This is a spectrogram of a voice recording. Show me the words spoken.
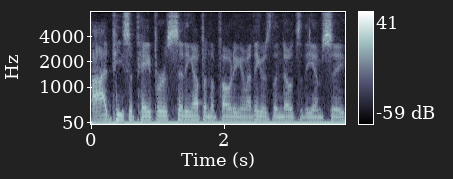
odd piece of paper sitting up in the podium. I think it was the notes of the MC.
